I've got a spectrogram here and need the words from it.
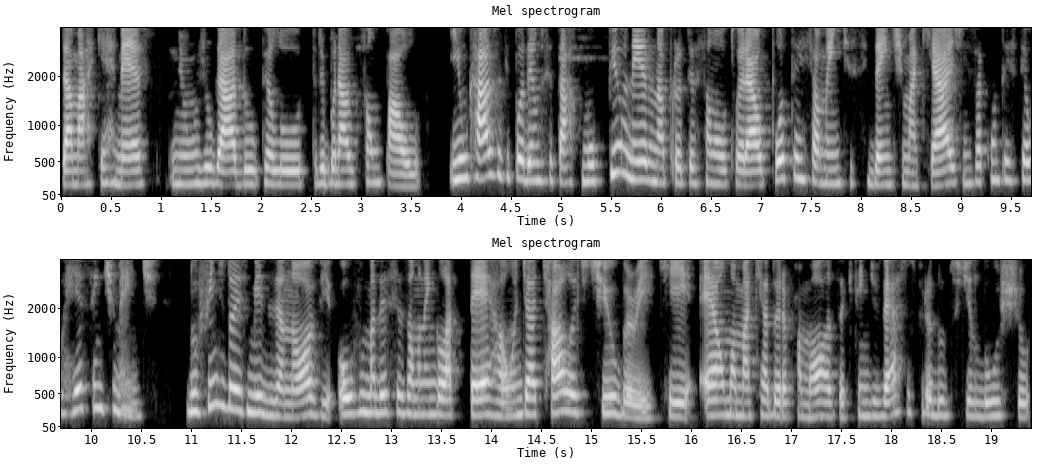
da marca Hermès, em um julgado pelo Tribunal de São Paulo. E um caso que podemos citar como pioneiro na proteção autoral potencialmente incidente de maquiagens aconteceu recentemente. No fim de 2019, houve uma decisão na Inglaterra onde a Charlotte Tilbury, que é uma maquiadora famosa, que tem diversos produtos de luxo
